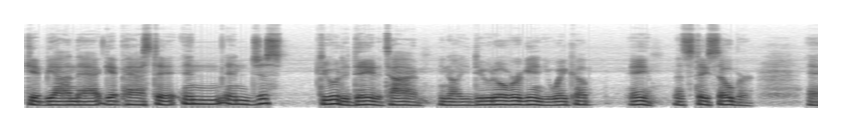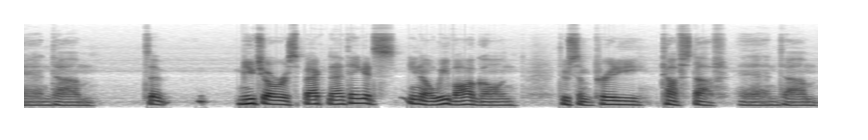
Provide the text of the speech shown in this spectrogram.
get beyond that, get past it, and and just do it a day at a time. You know, you do it over again. You wake up, hey, let's stay sober, and um, it's a mutual respect. And I think it's you know we've all gone through some pretty tough stuff. And, um,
